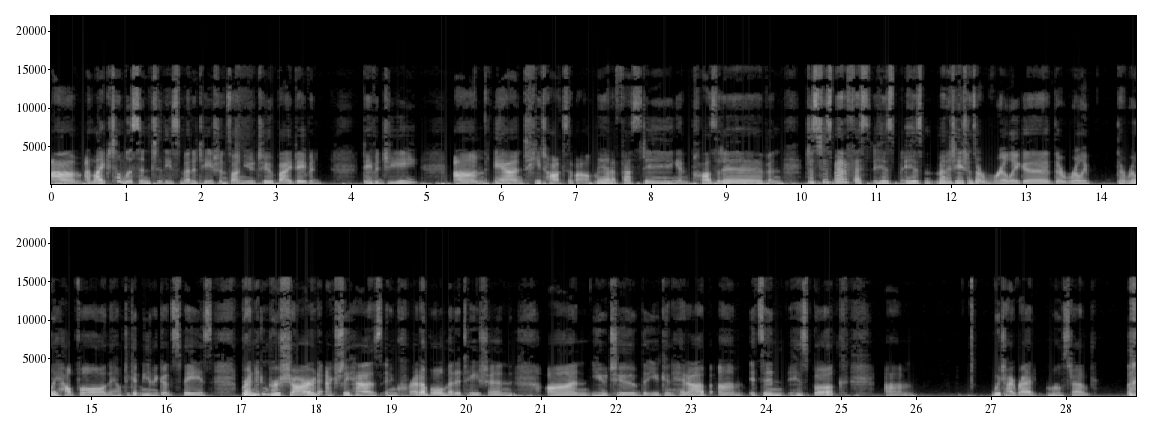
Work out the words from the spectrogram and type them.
Um, I like to listen to these meditations on YouTube by David David Ji. Um, and he talks about manifesting and positive and just his manifest his his meditations are really good. They're really they're really helpful and they help to get me in a good space. Brendon Burchard actually has an incredible meditation on YouTube that you can hit up. Um, it's in his book, um, which I read most of. I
